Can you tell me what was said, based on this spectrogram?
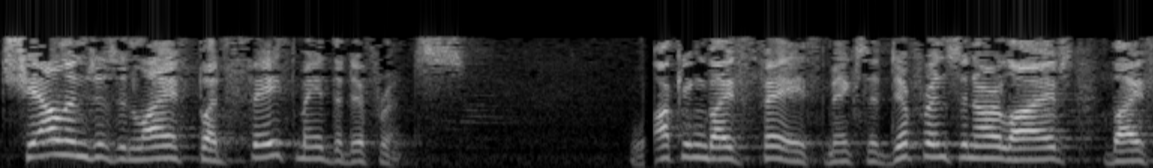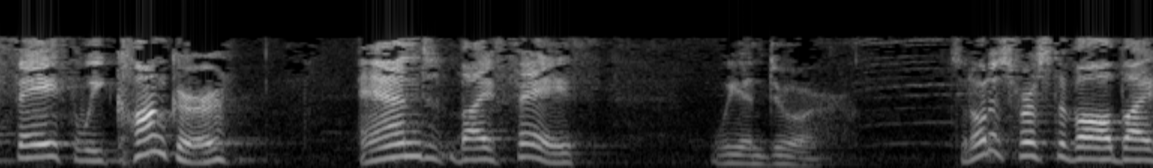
challenges in life, but faith made the difference. Walking by faith makes a difference in our lives. By faith we conquer, and by faith we endure. So notice first of all, by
